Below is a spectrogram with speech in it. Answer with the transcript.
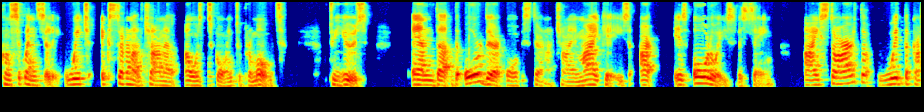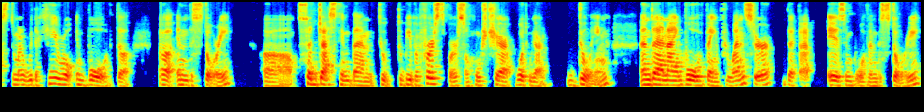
consequentially, which external channel I was going to promote, to use. And uh, the order of external channel in my case are, is always the same. I start with the customer, with the hero involved uh, in the story, uh, suggesting them to, to be the first person who share what we are doing. And then I involve the influencer that is involved in the story.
